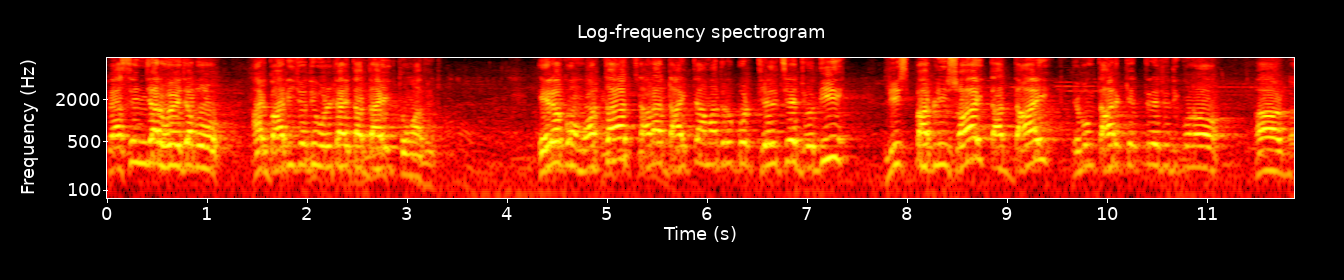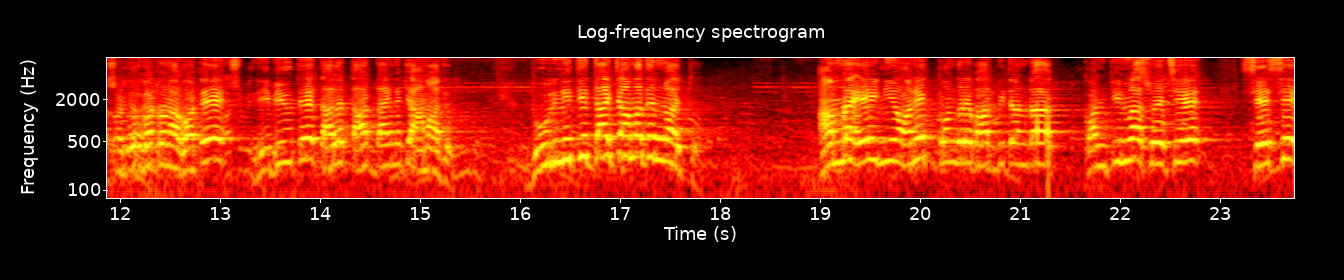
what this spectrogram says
প্যাসেঞ্জার হয়ে যাব। আর গাড়ি যদি উল্টায়, তার দায়ী তোমাদের। এরকম, অর্থাৎ তারা দায়িত্ব আমাদের উপর ঠেলছে। যদি লিস্ট পাবলিশ হয়, তার দায় এবং তার ক্ষেত্রে যদি কোনো দুর্ঘটনা ঘটে রিভিউতে, তাহলে তার দায় নাকি আমাদের? দুর্নীতির দায়টা আমাদের নয় তো। আমরা এই নিয়ে অনেকক্ষণ ধরে বাদ বিধানটা কন্টিনিউয়াস হয়েছে। শেষে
